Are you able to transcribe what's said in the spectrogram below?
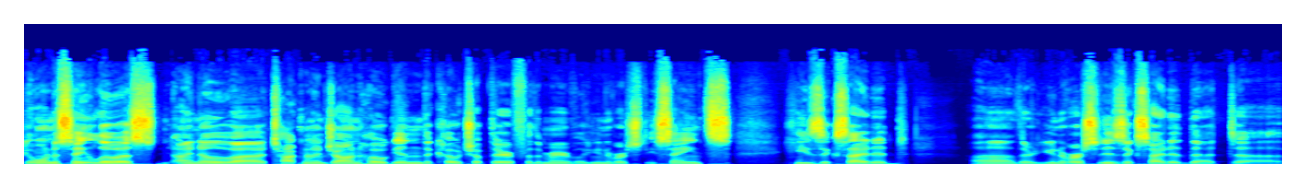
going to St. Louis. I know uh, talking to John Hogan, the coach up there for the Maryville University Saints, he's excited. Uh, their university is excited. That uh,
